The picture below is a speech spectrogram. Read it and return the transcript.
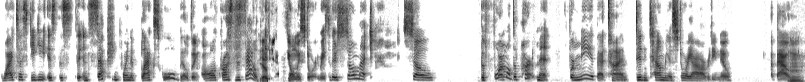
why Tuskegee is this, the inception point of black school building all across the South. Yep. It's the only story, right? So there's so much. So the formal department for me at that time didn't tell me a story I already knew about mm.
